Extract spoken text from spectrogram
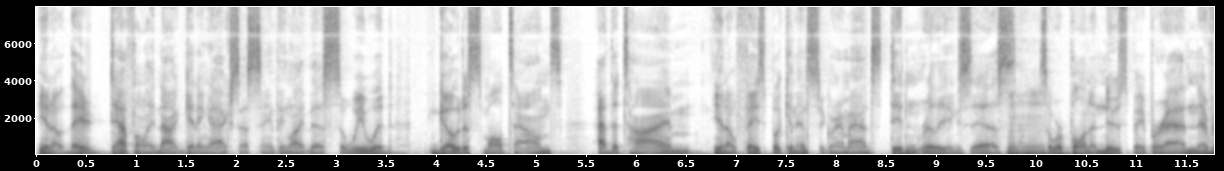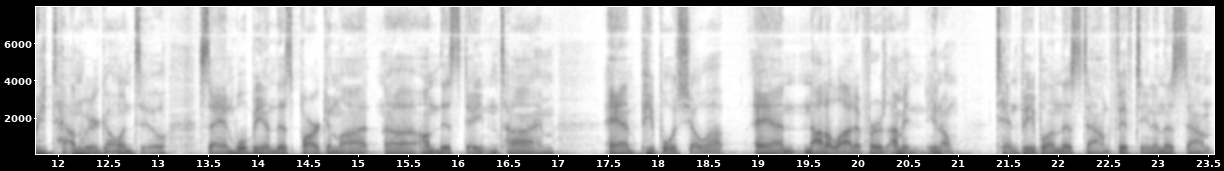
you know, they're definitely not getting access to anything like this. So we would go to small towns at the time, you know, Facebook and Instagram ads didn't really exist. Mm-hmm. So we're pulling a newspaper ad in every town we were going to saying, we'll be in this parking lot uh, on this date and time. And people would show up. And not a lot at first. I mean, you know, 10 people in this town, 15 in this town.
